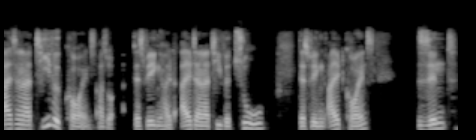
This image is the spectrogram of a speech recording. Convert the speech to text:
Alternative Coins, also deswegen halt Alternative zu, deswegen Altcoins, sind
